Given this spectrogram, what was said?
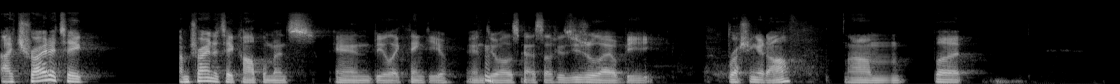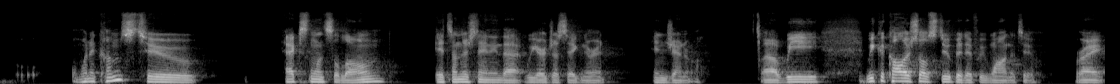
i try to take I'm trying to take compliments and be like, thank you, and do all this kind of stuff because usually I'll be brushing it off. Um, but when it comes to excellence alone, it's understanding that we are just ignorant in general. Uh, we we could call ourselves stupid if we wanted to, right?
